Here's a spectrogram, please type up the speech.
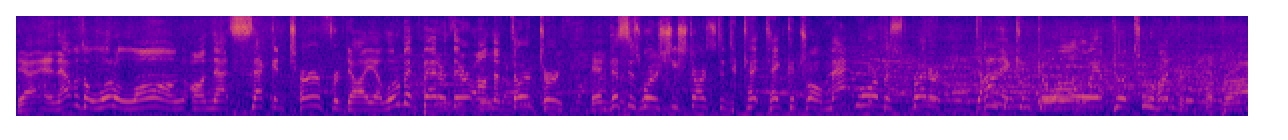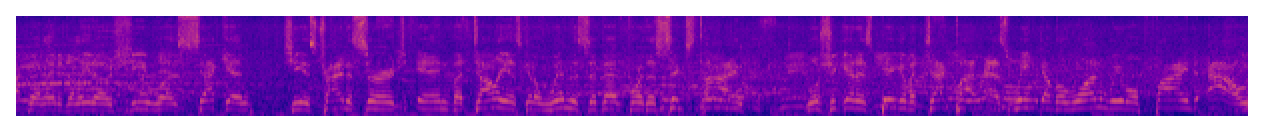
Yeah, and that was a little long on that second turn for Dahlia. A little bit better there on the third turn, and this is where she starts to take control. Mac more of a sprinter. Dahlia can go all the way up to a 200. And for Aqua, Lena Di Liddo, she was second. She is trying to surge in, but Dahlia is going to win this event for the sixth time. Will she get as big of a jackpot as week number one? We will find out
